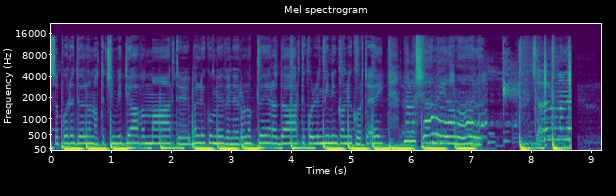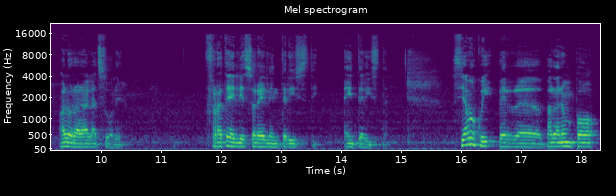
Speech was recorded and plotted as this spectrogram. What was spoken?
Il sapore della notte ci invidiava Marte. Belle come Venere, un'opera d'arte Con le minigonne corte, ehi, non lasciarmi la mano. C'è la luna nel... Allora ragazzoli, fratelli e sorelle interisti e interiste, siamo qui per eh, parlare un po'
